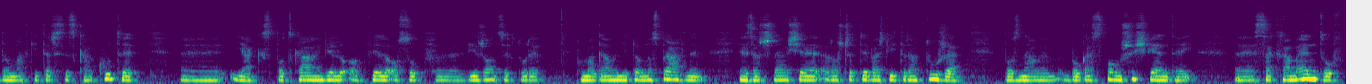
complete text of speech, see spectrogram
do Matki Teresy z Kalkuty, jak spotkałem wielu, wiele osób wierzących, które pomagały niepełnosprawnym, jak zaczynałem się rozczytywać w literaturze, poznałem bogactwo mszy świętej, sakramentów,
